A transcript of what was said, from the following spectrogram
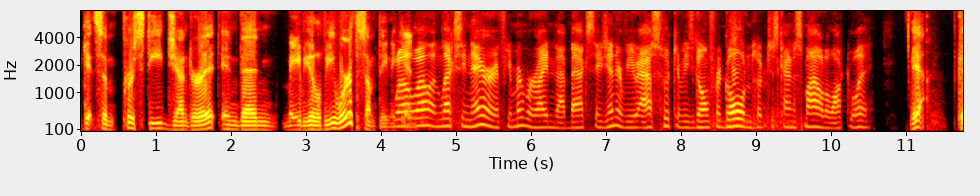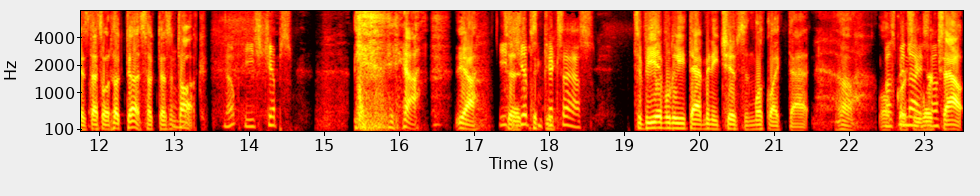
get some prestige under it, and then maybe it'll be worth something Well, again. well, and Lexy Nair, if you remember right in that backstage interview, asked Hook if he's going for gold, and Hook just kind of smiled and walked away. Yeah, because that's what Hook does. Hook doesn't Mhm. talk. Nope, he eats chips. yeah. Yeah. Eats To- chips to and be- kicks ass. to be able to eat that many chips and look like that. Oh, well, Must of course nice, he works out.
